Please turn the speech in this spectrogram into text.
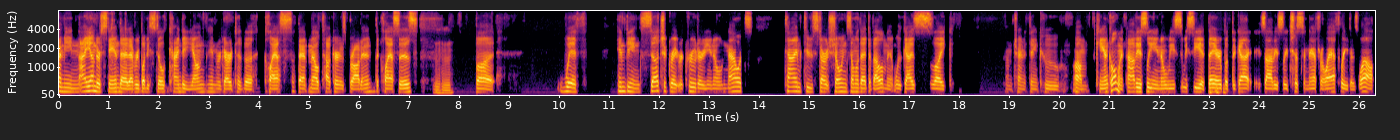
I mean, I understand that everybody's still kind of young in regard to the class that Mel Tucker has brought in, the classes. Mm-hmm. But with him being such a great recruiter, you know, now it's time to start showing some of that development with guys like I'm trying to think who um Keon Coleman. Obviously, you know, we we see it there, but the guy is obviously just a natural athlete as well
